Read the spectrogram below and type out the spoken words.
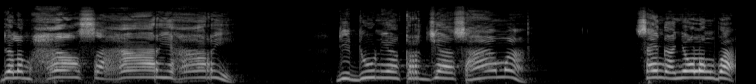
Dalam hal sehari-hari. Di dunia kerja sama. Saya nggak nyolong pak.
